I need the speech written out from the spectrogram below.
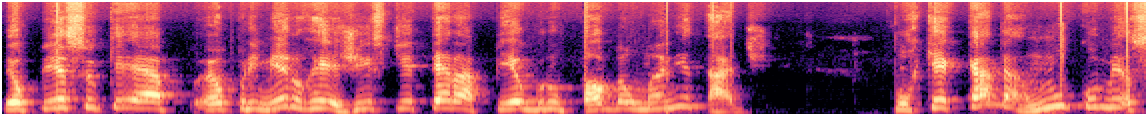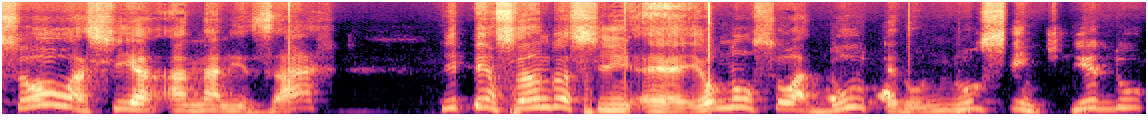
eu penso que é, a, é o primeiro registro de terapia grupal da humanidade. Porque cada um começou a se analisar e pensando assim: é, eu não sou adúltero no sentido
